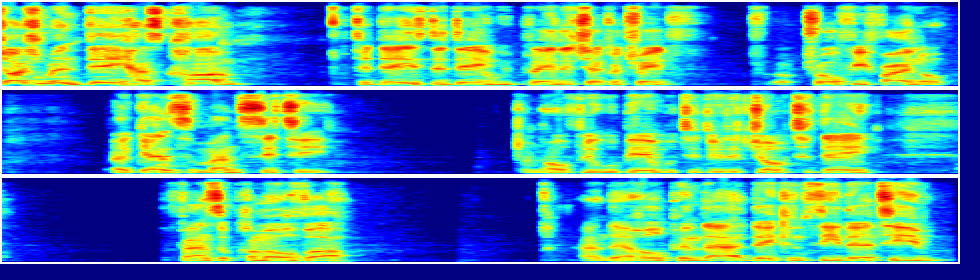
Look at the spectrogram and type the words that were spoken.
Judgment Day has come. Today is the day we play the Checkatrade Trophy final against Man City. And hopefully we'll be able to do the job today. The fans have come over and they're hoping that they can see their team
